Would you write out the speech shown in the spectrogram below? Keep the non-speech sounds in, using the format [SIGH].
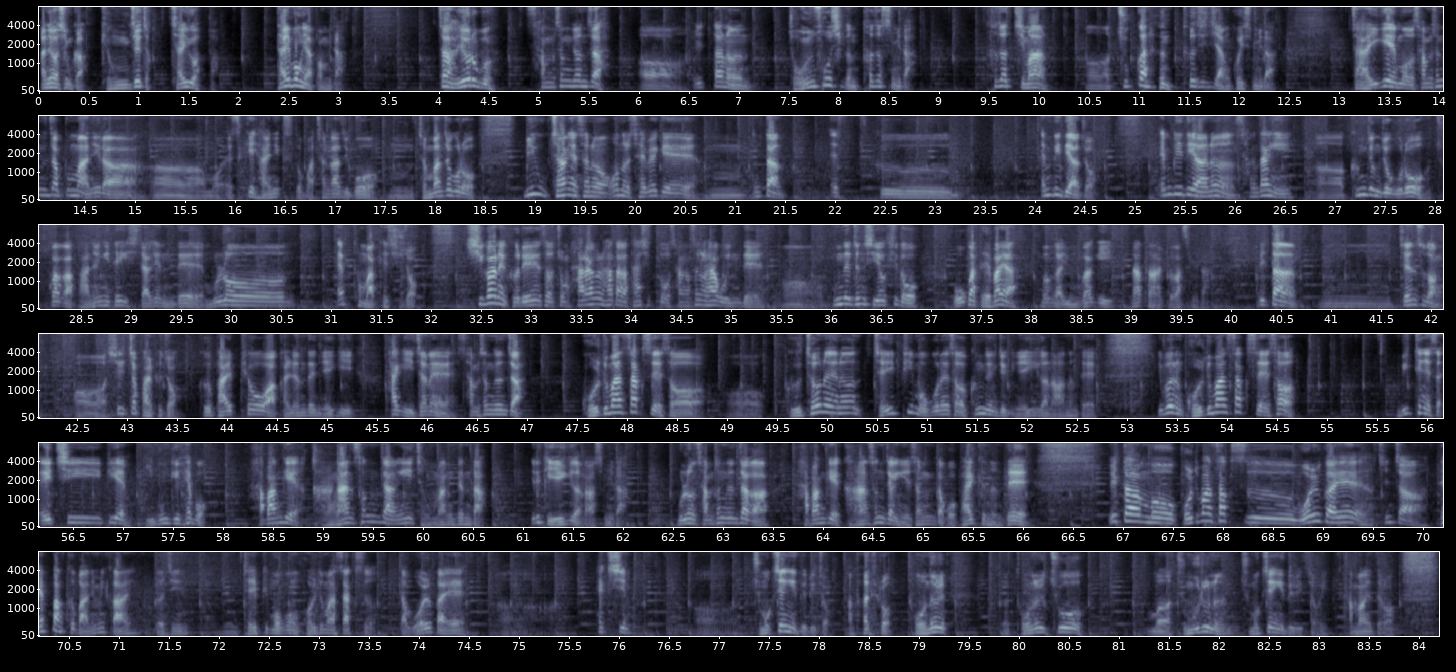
안녕하십니까. 경제적 자유아빠 달봉이 아빠입니다. 자 여러분 삼성전자 어 일단은 좋은 소식은 터졌습니다. 터졌지만 어 주가는 [LAUGHS] 터지지 않고 있습니다. 자 이게 뭐 삼성전자뿐만 아니라 어 뭐 SK 하이닉스도 마찬가지고 음 전반적으로 미국 장에서는 오늘 새벽에 음 일단 그 엔비디아죠 엔비디아는 상당히 어, 긍정적으로 주가가 반영이 되기 시작했는데 물론 애프터 마켓이죠. 시간의 거래에서 좀 하락을 하다가 다시 또 상승을 하고 있는데 어, 국내 증시 역시도 오가 돼봐야 뭔가 윤곽이 나타날 것 같습니다. 일단 음, 젠수당 어, 실적 발표죠. 그 발표와 관련된 얘기 하기 이전에 삼성전자 골드만삭스에서 어, 그 전에는 JP 모건에서 긍정적인 얘기가 나왔는데 이번엔 골드만삭스에서 미팅에서 HBM 2분기 회복, 하반기에 강한 성장이 전망된다. 이렇게 얘기가 나왔습니다. 물론 삼성전자가 하반기에 강한 성장이 예상된다고 밝혔는데 일단 뭐 골드만삭스 월가의 진짜 대빵급 아닙니까? 거진 음, JP모건 골드만삭스 일단 월가의 어, 핵심 어, 주먹쟁이들이죠. [LAUGHS] 한마디로 돈을 돈을 주어 뭐 주무르는 주먹쟁이들이죠. 들어.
